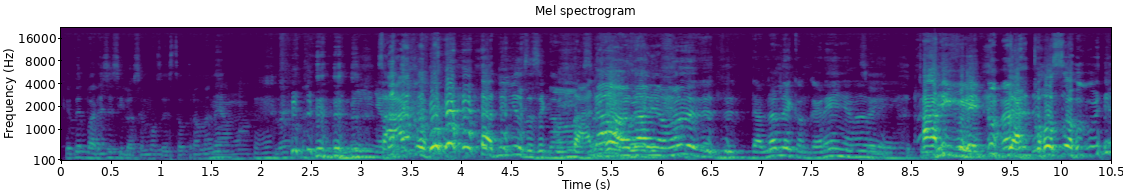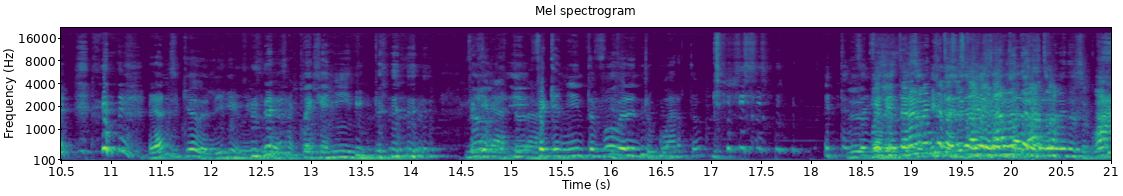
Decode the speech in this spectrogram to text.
¿Qué te parece si lo hacemos de esta otra Mi manera? amor. ¿No? Niño. Saco a niños de secundaria. No, o sea, güey. mi amor, de, de- de- de hablarle con cariño, ¿no? Sí. De, Ay, güey, ¿no? de acoso, güey. Ya ni siquiera de ligue, güey. Pequeñín. No, Pequeñín, ¿te puedo ver en tu cuarto? Pues literalmente lo lo está viendo en su lo cuarto. estoy viendo en su cuarto.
